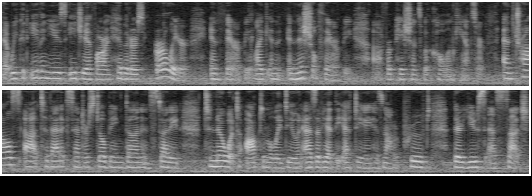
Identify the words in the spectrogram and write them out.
that we could even use EGFR inhibitors earlier in therapy, like in initial therapy uh, for patients with colon cancer. And trials uh, to that extent are still being done and studied to know what to optimally do. And as of yet, the FDA has not approved their use as such.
